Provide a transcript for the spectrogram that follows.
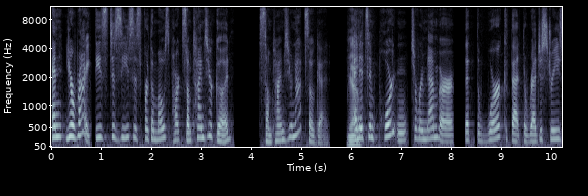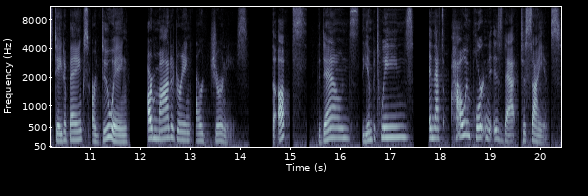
And you're right, these diseases, for the most part, sometimes you're good, sometimes you're not so good. Yeah. And it's important to remember that the work that the registries, data banks are doing are monitoring our journeys the ups, the downs, the in betweens. And that's how important is that to science,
